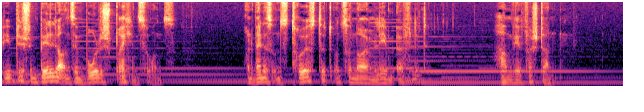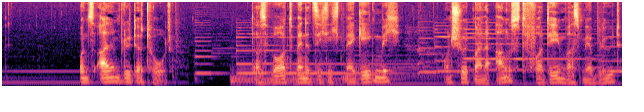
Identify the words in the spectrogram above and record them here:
Biblische Bilder und Symbole sprechen zu uns. Und wenn es uns tröstet und zu neuem Leben öffnet, haben wir verstanden. Uns allen blüht der Tod. Das Wort wendet sich nicht mehr gegen mich, und schürt meine Angst vor dem, was mir blüht.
